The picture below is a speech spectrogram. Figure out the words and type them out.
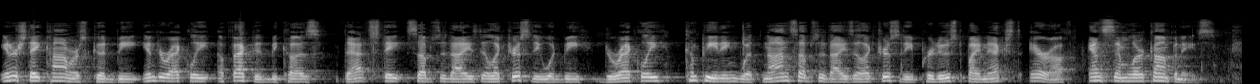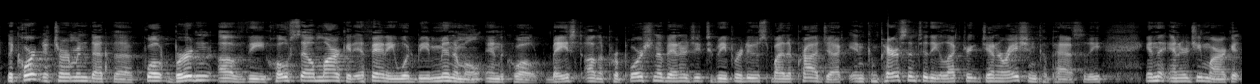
interstate commerce could be indirectly affected because that state subsidized electricity would be directly competing with non subsidized electricity produced by NextEra and similar companies. The court determined that the quote burden of the wholesale market, if any, would be minimal, end quote, based on the proportion of energy to be produced by the project in comparison to the electric generation capacity in the energy market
